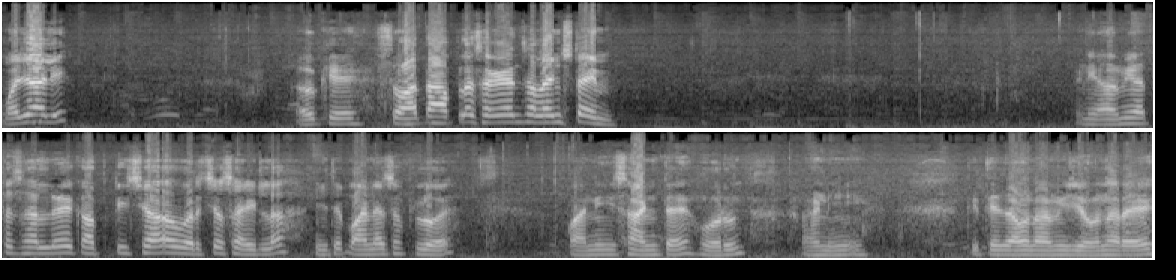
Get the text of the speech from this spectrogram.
मजा आली? ओके सो आता आपला सगळ्यांचा लंच टाइम आणि आम्ही आता चाललोय कापटीच्या वरच्या साईडला इथे पाण्याचा फ्लो आहे. पाणी सांडत आहे वरून. आणि तिथे जाऊन आम्ही जेवणार आहे.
